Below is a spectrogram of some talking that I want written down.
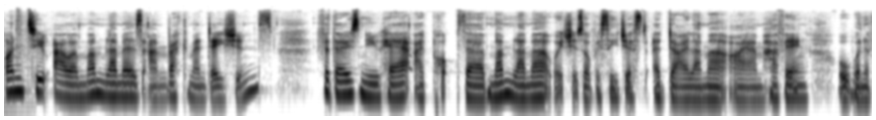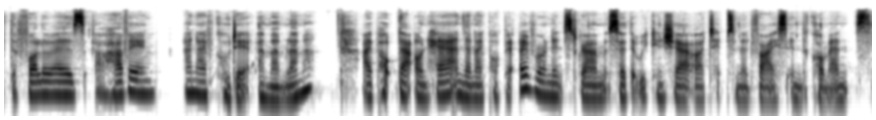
On to our mum lemmas and recommendations. For those new here, I pop the mum lemma, which is obviously just a dilemma I am having or one of the followers are having, and I've called it a mum lemma. I pop that on here and then I pop it over on Instagram so that we can share our tips and advice in the comments.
